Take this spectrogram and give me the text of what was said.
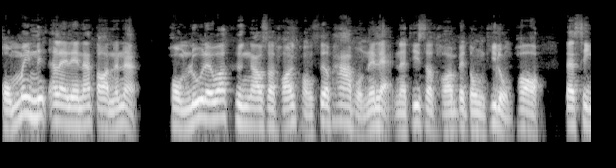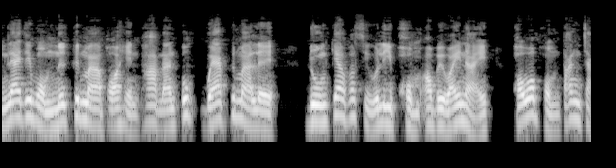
ผมไม่นึกอะไรเลยนะตอนนั้นน่ะ ผมรู้เลยว่าคือเงาสะท้อนของเสื้อผ้าผมนี่แหละนะที่สะท้อนไปตรงที่หลวงพ่อ แต่สิ่งแรกที่ผมนึกขึ้นมาพอเห็นภาพนั้นปุ๊บแวบขึ้นมาเลย ดวงแก้วพระศิวลีผมเอาไปไว้ไหน เพราะว่าผมตั้งใจ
